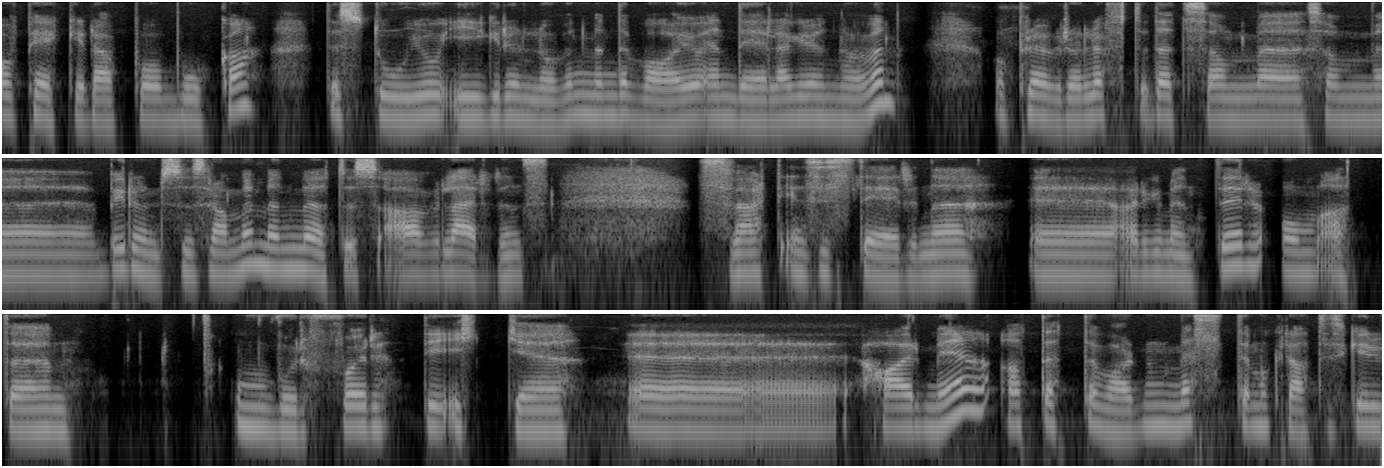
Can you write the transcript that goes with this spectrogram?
og peker da på boka. Det sto jo i Grunnloven, men det var jo en del av Grunnloven. Og prøver å løfte dette som, eh, som eh, begrunnelsesramme, men møtes av lærerens svært insisterende eh, argumenter om at eh, Om hvorfor de ikke eh, har med at dette var den mest demokratiske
